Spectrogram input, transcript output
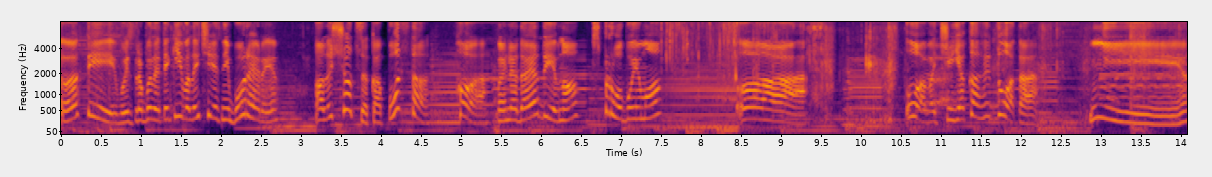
Ох ти, ви зробили такі величезні бургери. Але що це, капуста? Ха, виглядає дивно. Спробуємо. А, овочі, яка гидота. Ні.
